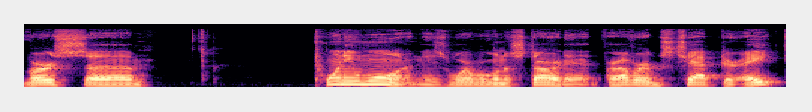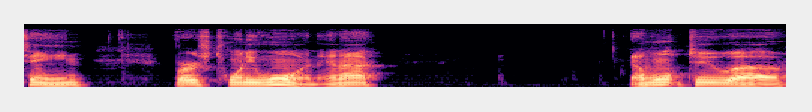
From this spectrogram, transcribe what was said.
verse uh, 21 is where we're going to start at. Proverbs chapter 18, verse 21. And I I want to uh,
